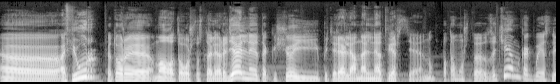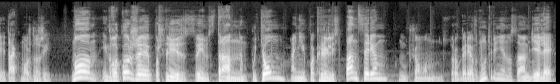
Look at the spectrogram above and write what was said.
афиур, которые мало того, что стали радиальные, так еще и потеряли анальные отверстия. Ну, потому что зачем, как бы, если и так можно жить. Но игрокожи пошли своим странным путем, они покрылись панцирем, ну, причем он, строго говоря, внутренний на самом деле.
